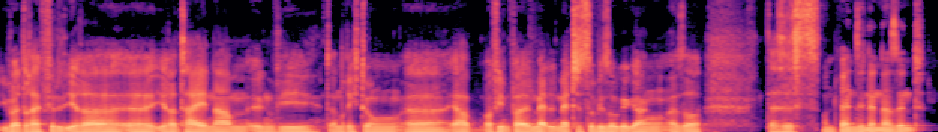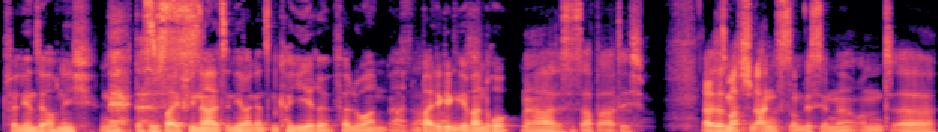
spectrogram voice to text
über drei Viertel ihrer, äh, ihrer Teilnahmen irgendwie dann Richtung, äh, ja, auf jeden Fall Medal-Matches sowieso gegangen. Also das ist, Und wenn sie denn da sind, verlieren sie auch nicht. ne, das ist Zwei Finals in ihrer ganzen Karriere verloren. Beide gegen Evandro. Ja, das ist abartig. Also das macht schon Angst so ein bisschen, ne? Und äh,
